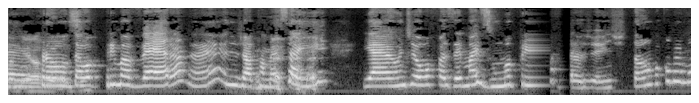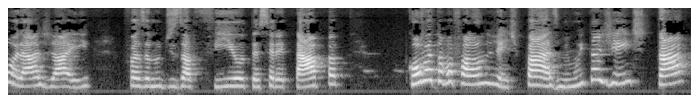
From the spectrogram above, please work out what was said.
da minha É, pronto, rosa. é o primavera, né? Já começa aí. e é onde eu vou fazer mais uma primavera, gente. Então, vou comemorar já aí, fazendo o desafio, terceira etapa. Como eu estava falando, gente, pasme, muita gente está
